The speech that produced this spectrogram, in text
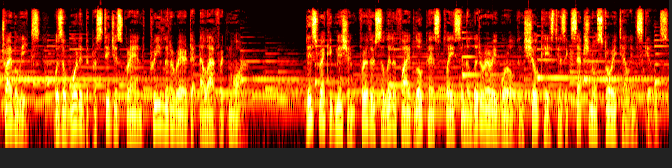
Tribaliques, was awarded the prestigious Grand Prix Littéraire de l'Afrique Noire. This recognition further solidified Lopes's place in the literary world and showcased his exceptional storytelling skills.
